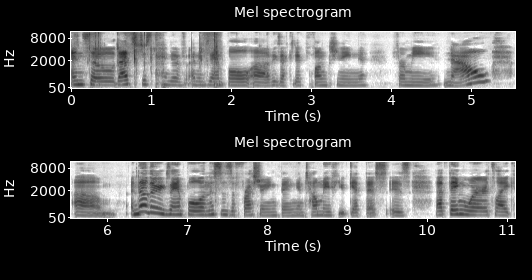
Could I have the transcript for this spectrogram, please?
and so that's just kind of an example of executive functioning for me now. Um, another example, and this is a frustrating thing, and tell me if you get this, is that thing where it's like,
